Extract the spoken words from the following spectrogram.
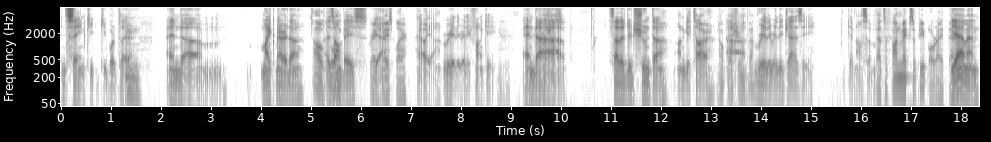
insane key- keyboard player. Mm. And um, Mike Merida Oh, is on bass. Great yeah. bass player. Hell yeah, really, really funky. And uh, this other dude, Shunta, on guitar. Okay, uh, Shunta. Really, really jazzy. Fucking awesome. That's a fun mix of people right there. Yeah, man.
